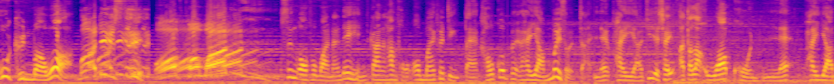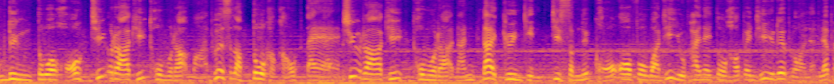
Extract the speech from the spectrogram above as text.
พูดขึ้นมาว่า มาดิสิออฟวัน ซึ่งออฟอร์วันนั้นได้เห็นการทำของออมไมค์ก็จริง แต่เขาก็พยายามไม่สนใจ และพยายามที่จะใช้อัตลักษณ์วาร์ปโคนและพยายามดึงตัวของชิราคิโทมุระมาเพื่อสลับตัวกับเขา แต่ชิราคิโทมุระนั้นได้กืนกินจิตสำนึกของออฟอร์วันที่อยู่ภายในตัวเขาเป็นที่เรียบร้อยแล้วและพ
